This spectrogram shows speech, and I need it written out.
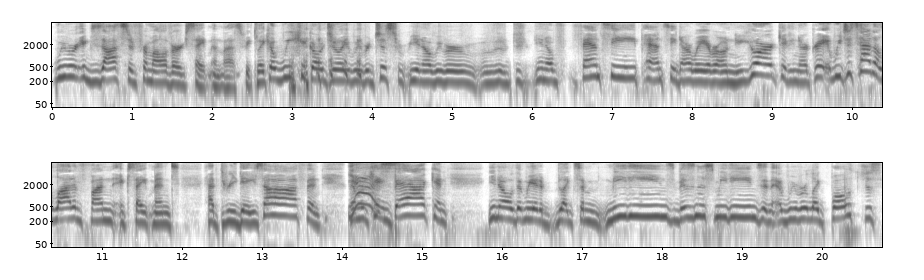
we were exhausted from all of our excitement last week. Like a week ago, Julie, we were just, you know, we were, you know, fancy pantsing our way around New York, getting our great. We just had a lot of fun, excitement. Had three days off, and then we came back, and you know, then we had a, like some meetings, business meetings, and we were like both just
